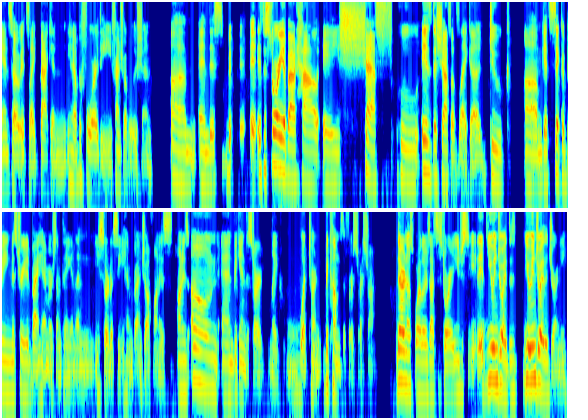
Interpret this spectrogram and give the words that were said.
and so it's like back in you know before the french revolution um and this it's a story about how a chef who is the chef of like a duke um, gets sick of being mistreated by him or something, and then you sort of see him branch off on his on his own and begin to start like what turn becomes the first restaurant. There are no spoilers. That's the story. You just it, you enjoy the you enjoy the journey,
